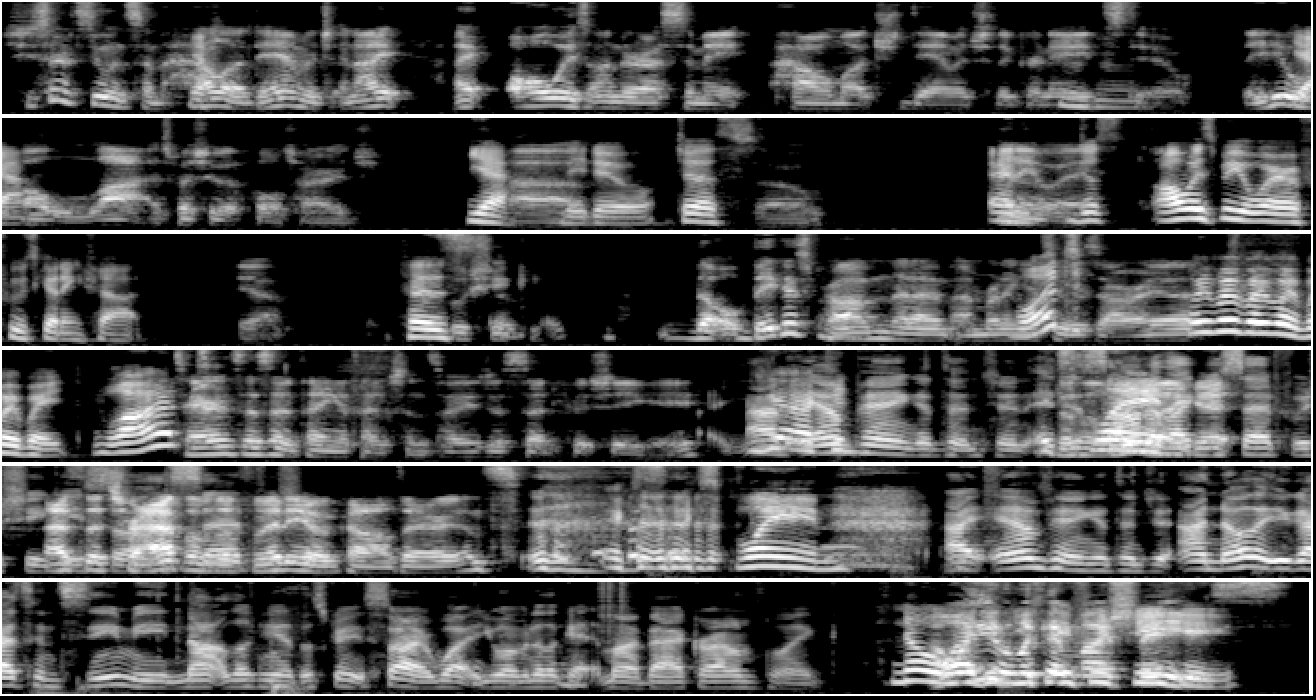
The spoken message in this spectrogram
she starts doing some hella damage, and I I always underestimate how much damage the grenades Mhm. do. They do Yeah. a lot, especially with full charge. yeah they Um, do just So and anyway. just always be aware of who's getting shot yeah, because Fushigi. the biggest problem that I'm, I'm running What? into is Zarya. wait wait wait wait wait wait what Terrance isn't paying attention, so he just said Fushigi. I yeah am could- paying attention. It just Explain. sounded like Like you said Fushigi. That's the so trap of the said video call, Terrance. ex- explain I am paying attention. I know that you guys can see me not looking at the screen. Sorry, what? You want me to look at my background? Like, no I why want did you you, to look say at my fushigi face.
